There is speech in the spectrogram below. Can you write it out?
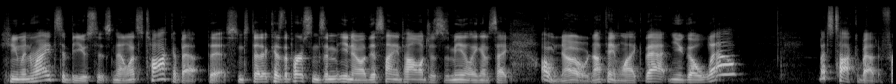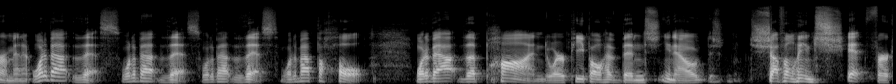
human rights abuses. Now let's talk about this instead of because the person's you know the Scientologist is immediately going to say, "Oh no, nothing like that," and you go, "Well." Let's talk about it for a minute. What about this? What about this? What about this? What about the hole? What about the pond where people have been, you know, shoveling shit for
